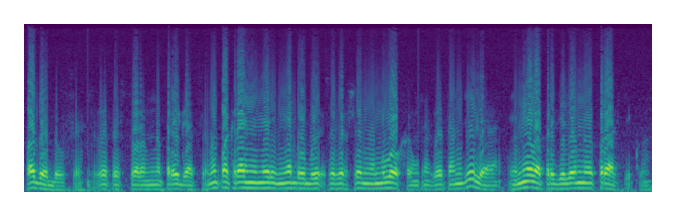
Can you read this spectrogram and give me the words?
сподобился в эту сторону напрягаться. Ну, по крайней мере, не был бы совершенным лохом в этом деле, а имел определенную практику.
